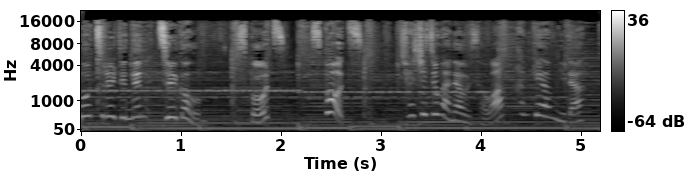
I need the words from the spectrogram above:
스포츠를 듣는 즐거움. 스포츠, 스포츠. 최시중 아나운서와 함께합니다.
